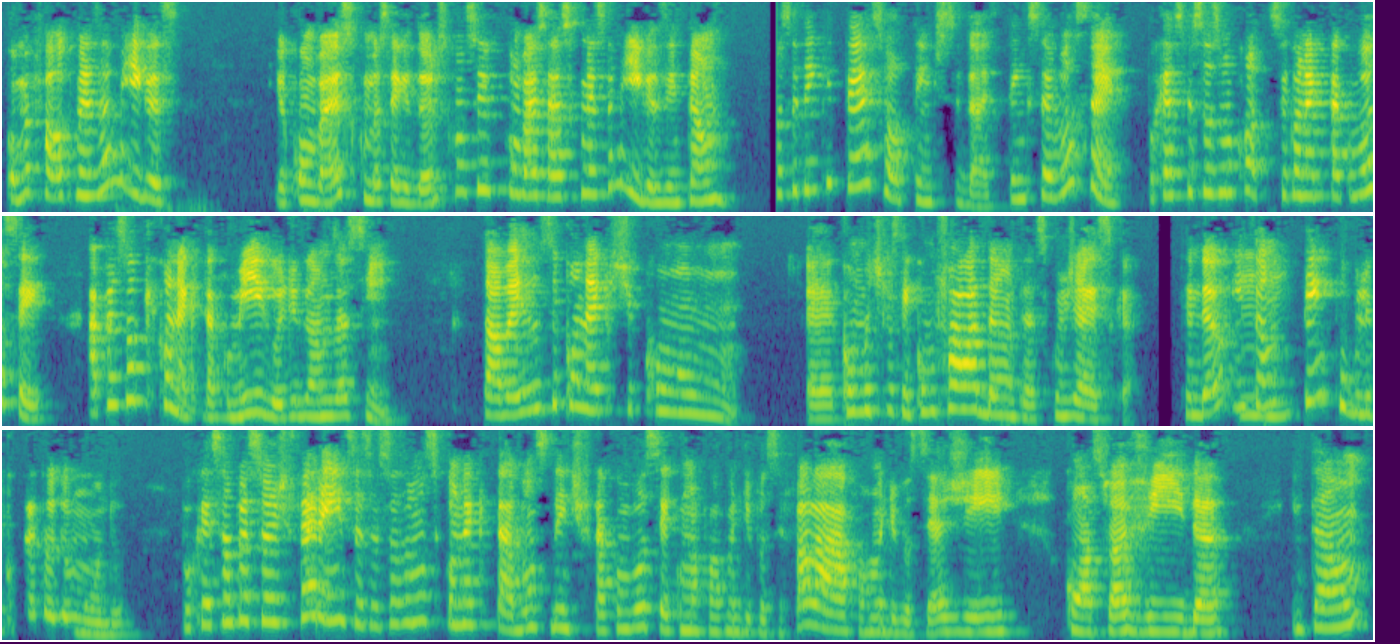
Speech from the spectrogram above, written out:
como eu falo com minhas amigas. Eu converso com meus seguidores, consigo conversar com minhas amigas. Então, você tem que ter essa autenticidade, tem que ser você, porque as pessoas vão se conectar com você. A pessoa que conecta comigo, digamos assim, talvez não se conecte com é, como, tipo assim, como fala Dantas com Jéssica. Entendeu? Então uhum. tem público para todo mundo. Porque são pessoas diferentes, as pessoas vão se conectar, vão se identificar com você, com uma forma de você falar, a forma de você agir, com a sua vida. Então,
